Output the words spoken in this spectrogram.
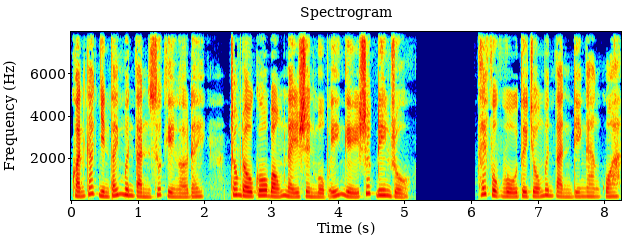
Khoảnh khắc nhìn thấy Minh Thành xuất hiện ở đây, Trong đầu cô bỗng nảy sinh một ý nghĩ rất điên rồ. Thấy phục vụ từ chỗ Minh Thành đi ngang qua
